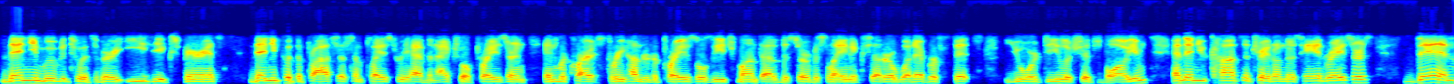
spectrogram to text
then you move it to it's a very easy experience then you put the process in place where you have an actual appraiser and, and requires 300 appraisals each month out of the service lane, et cetera, whatever fits your dealership's volume. And then you concentrate on those hand raisers. Then,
